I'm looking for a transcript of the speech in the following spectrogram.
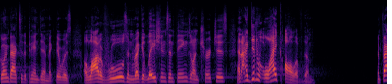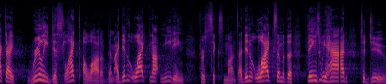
Going back to the pandemic, there was a lot of rules and regulations and things on churches, and I didn't like all of them. In fact, I really disliked a lot of them. I didn't like not meeting for six months. I didn't like some of the things we had to do.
